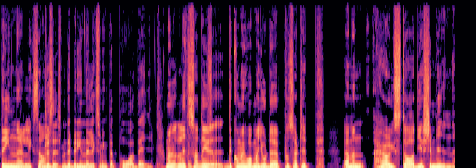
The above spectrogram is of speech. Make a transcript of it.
brinner liksom. Precis, men det brinner liksom inte på dig. Men Något lite så, det, det kommer jag ihåg man gjorde på så här typ, ja men högstadiekemin.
